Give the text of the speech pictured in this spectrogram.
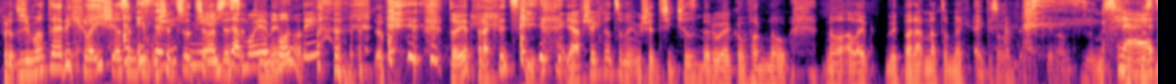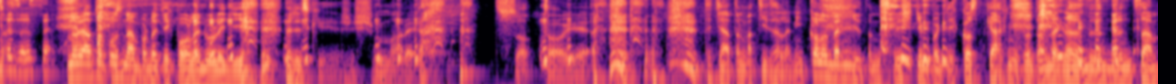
protože to je rychlejší, já jsem tím ušetřil třeba 10 moje minut. Boty? to, to, je praktický. Já všechno, co mi ušetří čas, beru jako vhodnou, no ale vypadám na tom jak exoticky. No, to musím ne, poznat. to zase. No já to poznám podle těch pohledů lidí. Vždycky, Maria co to je. Teď já tam na té zelený koloberní, tam svištím po těch kostkách, něco tam takhle drncám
